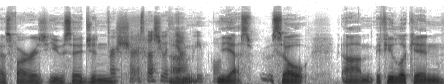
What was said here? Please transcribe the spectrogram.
as far as usage and For sure, especially with young um, people. Yes. So um, if you look in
